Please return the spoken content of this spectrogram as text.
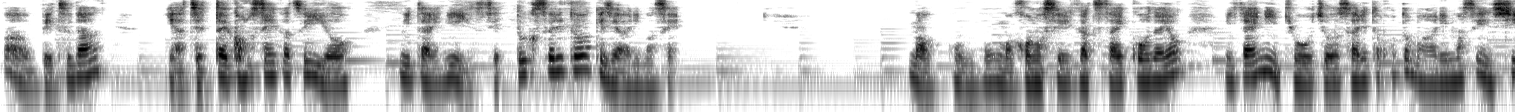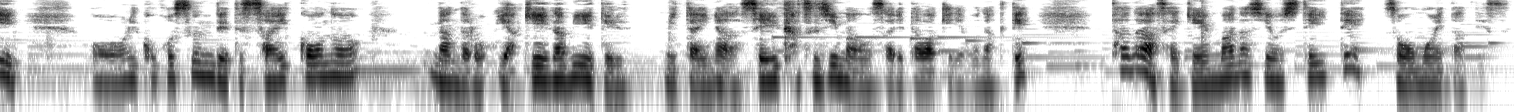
まあ別段、いや絶対この生活いいよ、みたいに説得されたわけじゃありません。まあ、まあ、この生活最高だよ、みたいに強調されたこともありませんし、俺ここ住んでて最高の、なんだろう、夜景が見えてる、みたいな生活自慢をされたわけでもなくて、ただ世間話をしていて、そう思えたんです。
